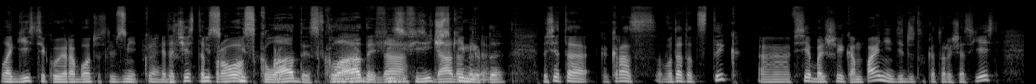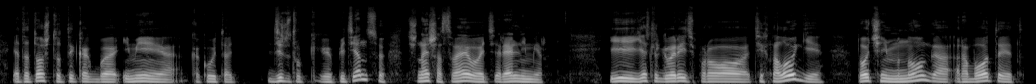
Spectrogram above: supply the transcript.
логистику и работу с людьми. Конечно. Это чисто и, про... И склады, про, склады, физи- да, физический да, да, мир, да, да. да. То есть это как раз вот этот стык, э, все большие компании, digital, которые сейчас есть, это то, что ты как бы, имея какую-то digital компетенцию, начинаешь осваивать реальный мир. И если говорить про технологии, то очень много работает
